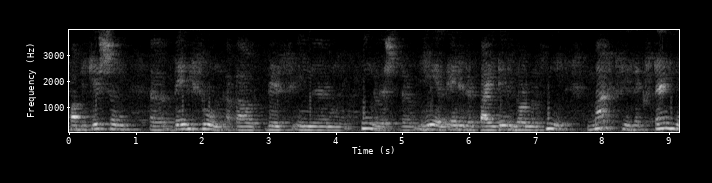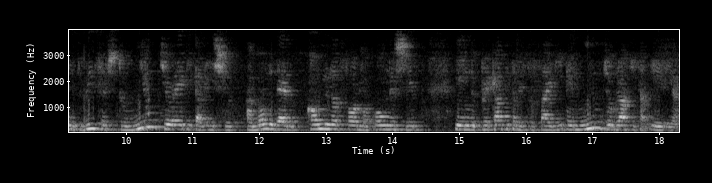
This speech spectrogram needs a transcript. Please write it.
publication uh, very soon about this in um, English, the Yale, edited by David Norman Smith. Marx is extending his research to new theoretical issues, among them communal form of ownership in pre-capitalist society, a new geographical area,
